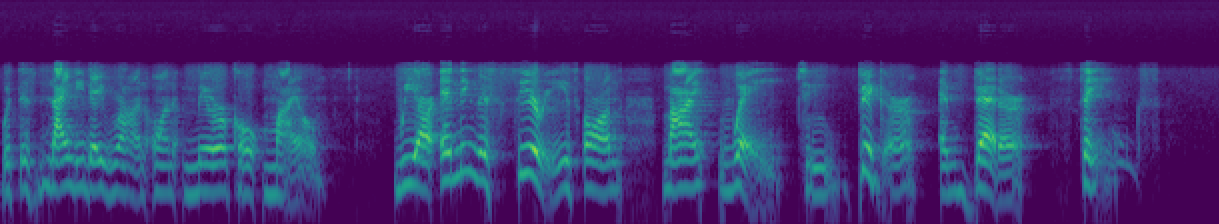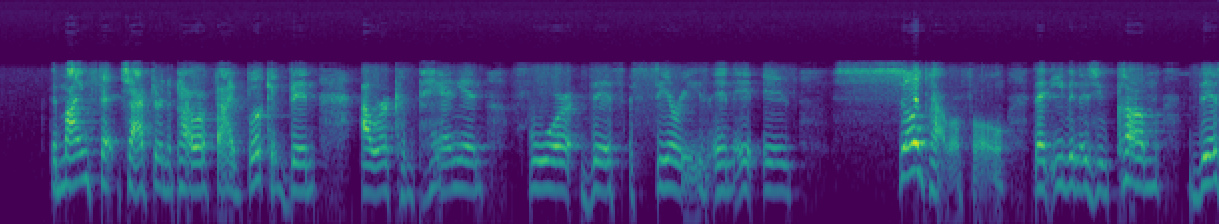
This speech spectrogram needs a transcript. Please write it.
with this 90 day run on Miracle Mile. We are ending this series on my way to bigger and better things. The Mindset chapter in the Power of Five book has been our companion for this series, and it is so powerful that even as you've come this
